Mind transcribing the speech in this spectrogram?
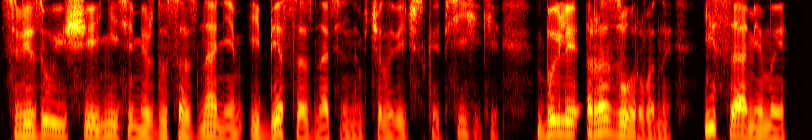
Связующие нити между сознанием и бессознательным в человеческой психике были разорваны, и сами мы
